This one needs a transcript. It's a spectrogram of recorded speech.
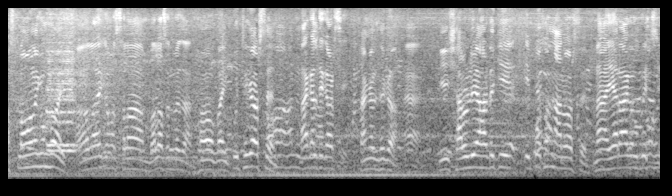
আসসালামু আলাইকুম ভাই। ওয়ালাইকুম আসসালাম ভালো আছেন ভাইজান? হ্যাঁ ভাই কই থেকে আসছেন? টাঙ্গাইল থেকে আসছি। টাঙ্গাইল থেকে? হ্যাঁ। এই সারুলিয়া হাটে কি এই প্রথম না আরও আসছেন না এর আগেও বেচছি।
